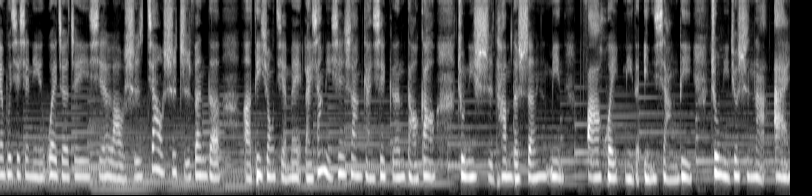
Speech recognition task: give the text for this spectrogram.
天父，谢谢你为着这一些老师、教师职分的啊弟兄姐妹来向你献上感谢跟祷告，祝你使他们的生命发挥你的影响力，祝你就是那爱，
